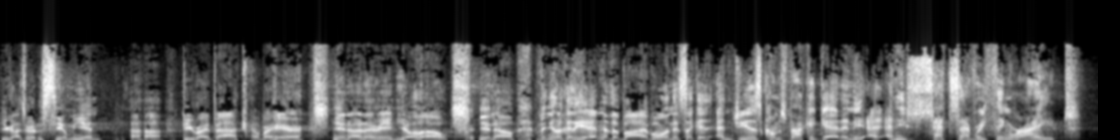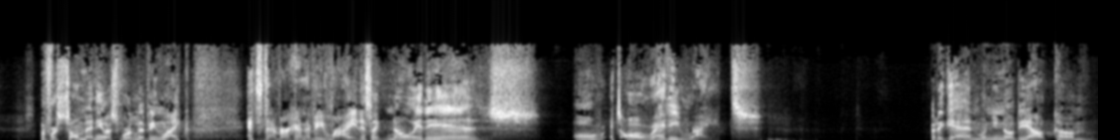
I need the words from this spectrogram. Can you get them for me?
you guys are going to seal me in. Be right back over here. You know what I mean? YOLO, you know. Then you look at the end of the Bible and it's like, and Jesus comes back again and he, and he sets everything right. But for so many of us, we're living like, it's never going to be right. It's like, no, it is. It's already right. But again, when you know the outcome,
